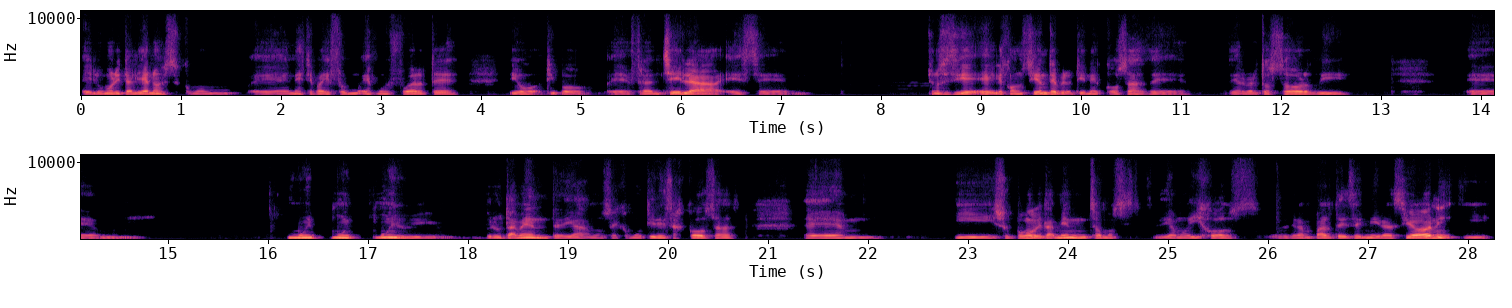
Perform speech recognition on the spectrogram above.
el humor italiano es como, eh, en este país es muy fuerte, digo, tipo, eh, Franchella es, em, yo no sé si él es consciente, pero tiene cosas de, Alberto Sordi, muy, muy, muy brutamente, digamos, es como tiene esas cosas. Y supongo que también somos, digamos, hijos de gran parte de esa inmigración y,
